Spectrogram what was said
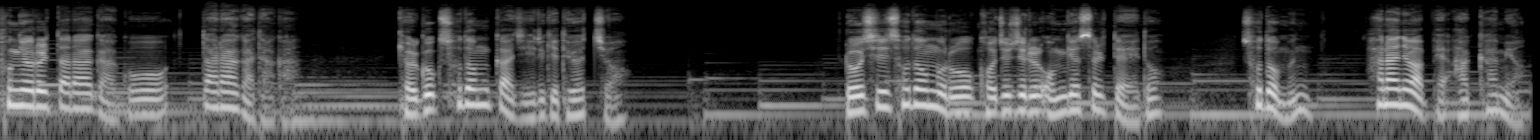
풍요를 따라가고 따라가다가 결국 소돔까지 이르게 되었죠. 롯이 소돔으로 거주지를 옮겼을 때에도 소돔은 하나님 앞에 악하며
